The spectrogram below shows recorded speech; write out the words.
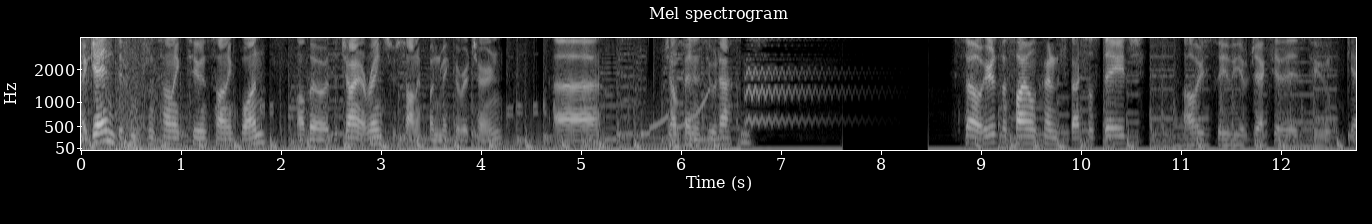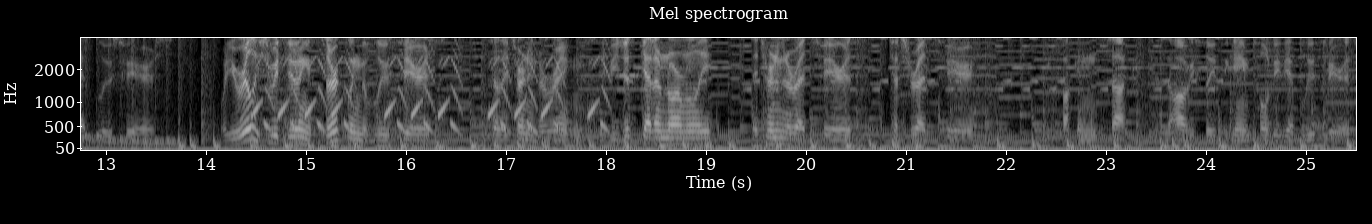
again, different from Sonic 2 and Sonic 1, although the giant wrench from Sonic 1 make a return. Uh, jump in and see what happens. So, here's the final kind of special stage. Obviously, the objective is to get blue spheres. What you really should be doing is circling the blue spheres so they turn into rings. If you just get them normally, they turn into red spheres. Touch a red sphere, fucking suck. Because obviously the game told you to get blue spheres.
